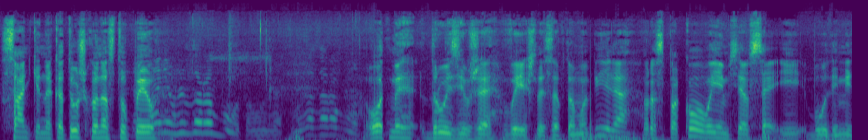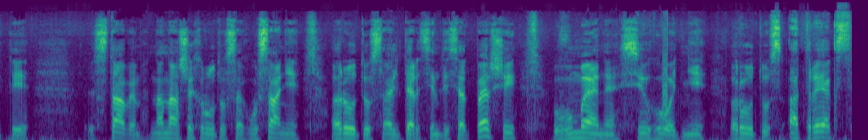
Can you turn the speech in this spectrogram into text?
Саньки на катушку наступив. Я вже заработав уже. Вже заработав. От ми, друзі, вже вийшли з автомобіля, розпаковуємося, все і будемо йти. Ставимо на наших рутусах у сані рутус Альтер 71. В мене сьогодні рутус Атрекс.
